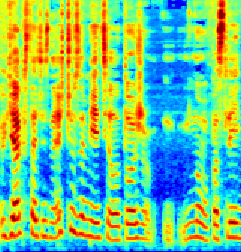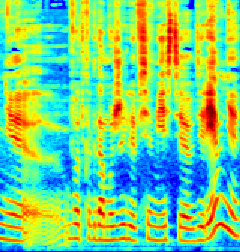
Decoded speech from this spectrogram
Я, кстати, знаешь, что заметила тоже? Ну, последнее, э, вот когда мы жили все вместе в деревне,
